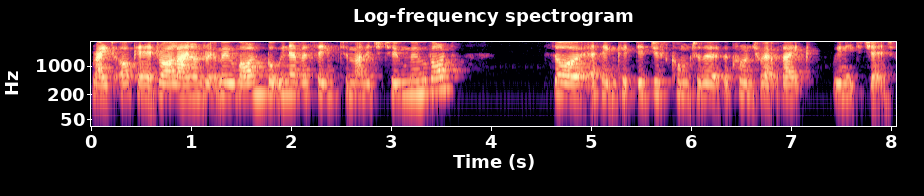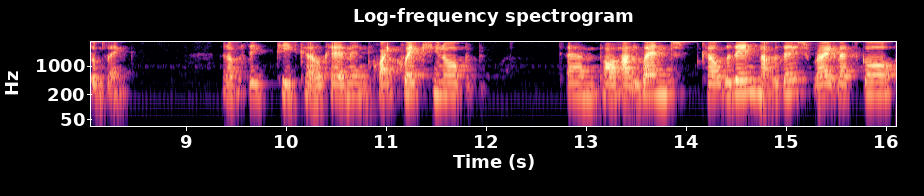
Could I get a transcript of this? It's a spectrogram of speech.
right, okay, draw a line under it, move on. But we never seemed to manage to move on. So I think it did just come to the, the crunch where it was like, we need to change something. And obviously, Keith Curle came in quite quick, you know. Um, Paul Hartley went, Curle was in, that was it, right, let's go.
